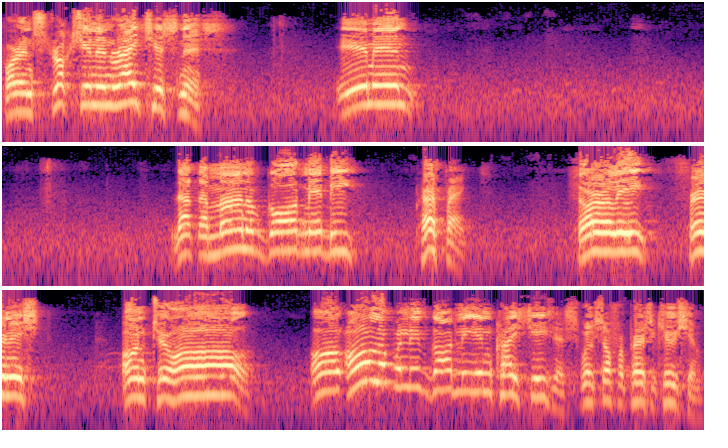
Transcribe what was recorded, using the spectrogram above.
For instruction in righteousness. Amen. That the man of God may be perfect, thoroughly furnished unto all all, all that will live godly in Christ Jesus will suffer persecution.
